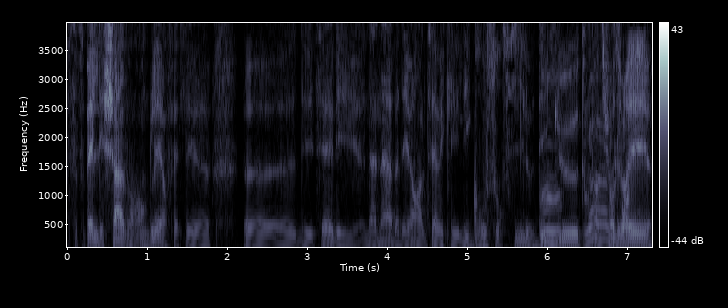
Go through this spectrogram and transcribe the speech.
Euh, ça s'appelle les chaves en anglais en fait les euh, euh, des tu sais les nanas bah d'ailleurs tu sais avec les, les gros sourcils dégueux tout Mmh. Ouais, peinturlurés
